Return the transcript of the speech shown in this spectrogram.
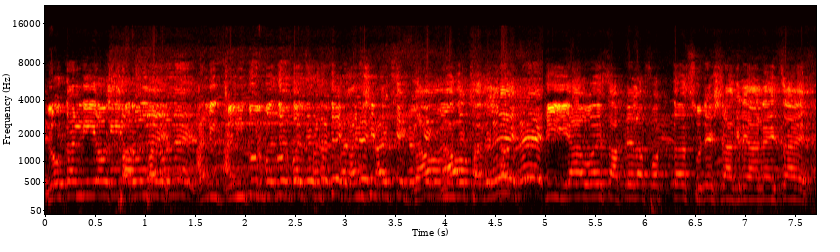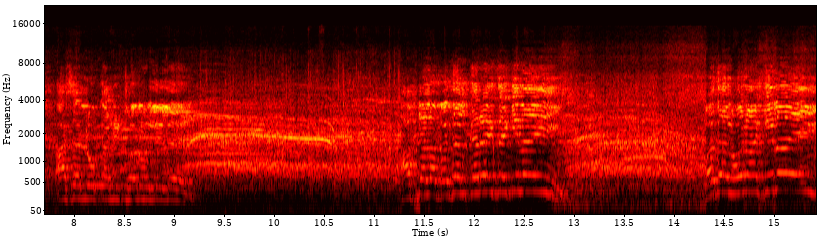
लोकांनी आणि जिंतूरमध्ये प्रत्येक ऐंशी टक्के गावामध्ये ठरले की या वेळेस आपल्याला फक्त सुरेश नागरे आणायचा आहे असं लोकांनी ठरवलेलं आहे. आपल्याला बदल करायचा की नाही? बदल होणार की नाही?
